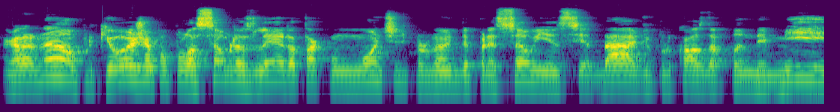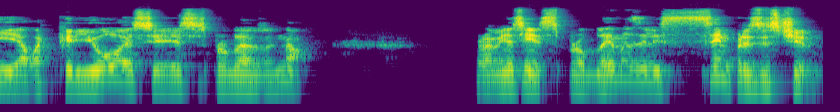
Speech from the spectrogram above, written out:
a galera, não, porque hoje a população brasileira está com um monte de problema de depressão e ansiedade por causa da pandemia, ela criou esse, esses problemas. Não. Para mim, assim, esses problemas eles sempre existiram.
